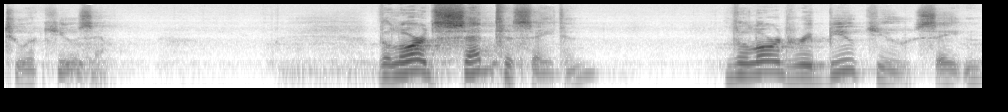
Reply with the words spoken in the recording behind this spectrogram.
to accuse him. The Lord said to Satan, The Lord rebuke you, Satan.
